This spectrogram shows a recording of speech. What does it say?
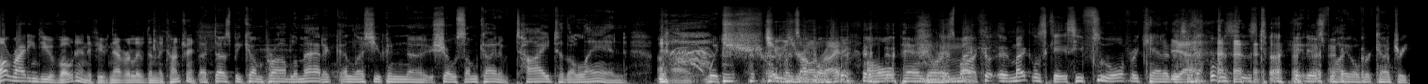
what writing do you vote in if you've never lived in the country? That does become problematic unless you can uh, show some kind of tie to the land, uh, which opens up a, a, whole Pandora's box. Michael, in Michael's case, he flew over Canada, yeah. so that was his tie. it is fly over country.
